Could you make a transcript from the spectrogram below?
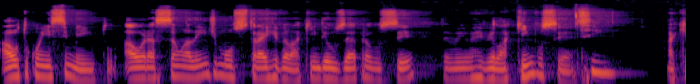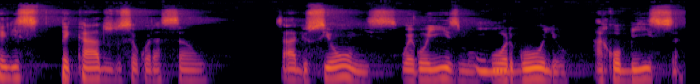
autoconhecimento. A oração, além de mostrar e revelar quem Deus é para você, também vai revelar quem você é Sim. aqueles pecados do seu coração, sabe? Os ciúmes, o egoísmo, Uhum. o orgulho, a cobiça.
